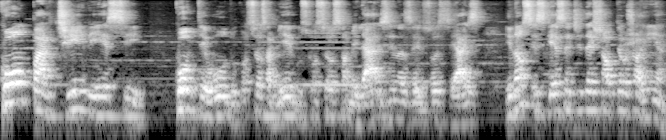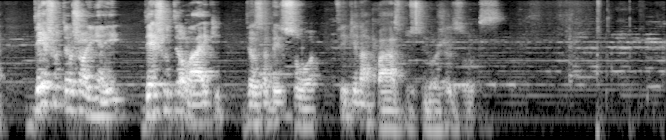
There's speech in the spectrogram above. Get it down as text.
compartilhe esse conteúdo com seus amigos, com seus familiares e nas redes sociais. E não se esqueça de deixar o teu joinha. Deixa o teu joinha aí, deixa o teu like. Deus abençoa. Fique na paz do Senhor Jesus.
